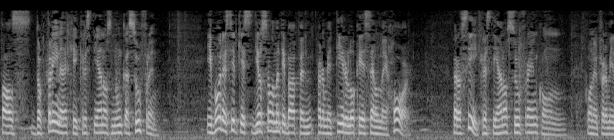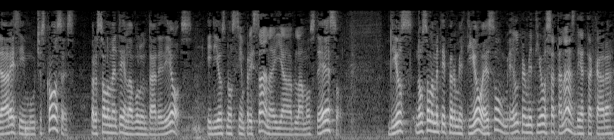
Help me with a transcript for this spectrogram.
falsa doctrina que cristianos nunca sufren. Y voy a decir que Dios solamente va a permitir lo que es el mejor. Pero sí, cristianos sufren con, con enfermedades y muchas cosas, pero solamente en la voluntad de Dios. Y Dios no siempre sana y ya hablamos de eso. Dios no solamente permitió eso, Él permitió a Satanás de atacar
